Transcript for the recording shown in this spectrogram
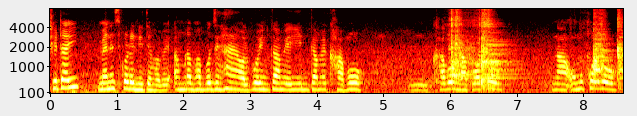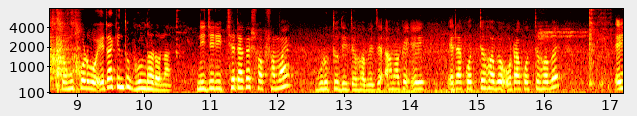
সেটাই ম্যানেজ করে নিতে হবে। আমরা ভাববো যে হ্যাঁ অল্প ইনকাম এই ইনকামে খাব খাব না, পড়ব, না, অমুক করব, তমুক করব, এটা কিন্তু ভুল ধারণা। নিজের ইচ্ছেটাকে সব সময় গুরুত্ব দিতে হবে যে আমাকে এই, এটা করতে হবে, ওটা করতে হবে। এই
